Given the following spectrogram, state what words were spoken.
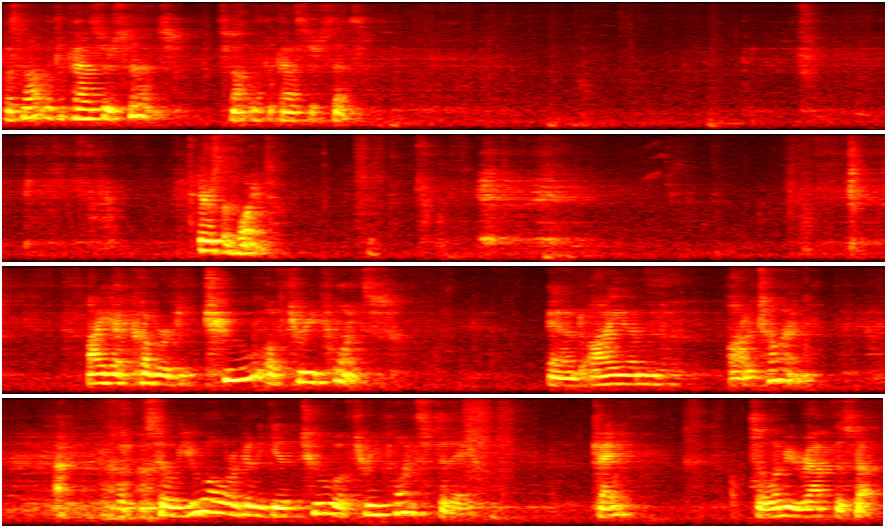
That's not what the passage says. It's not what the passage says. Here's the point. I have covered two of three points, and I am out of time. So you all are going to get two of three points today. Okay? So let me wrap this up.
